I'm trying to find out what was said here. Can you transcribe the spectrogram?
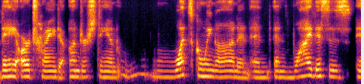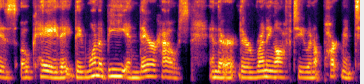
they are trying to understand what's going on and and and why this is is okay. They they want to be in their house and they're they're running off to an apartment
